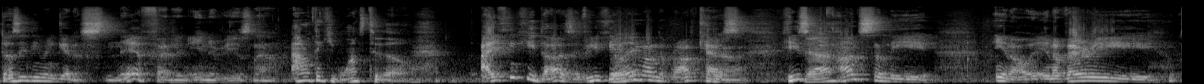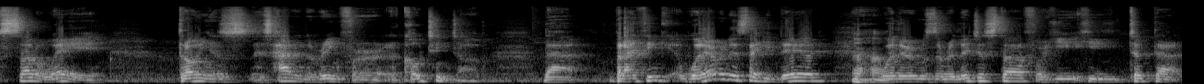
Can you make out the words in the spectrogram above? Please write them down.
doesn't even get a sniff at an interviews now. I don't think he wants to though. I think he does. If you hear Really? him on the broadcast, he's Yeah. constantly, you know, in a very subtle way, throwing his, his hat in the ring for a coaching job. That, but I think whatever it is that he did, Uh-huh. whether it was the religious stuff or he he took that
